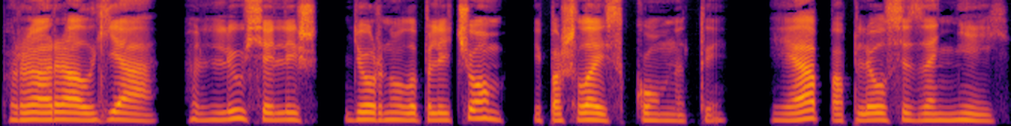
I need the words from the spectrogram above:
Проорал я. Люся лишь дернула плечом и пошла из комнаты. Я поплелся за ней.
